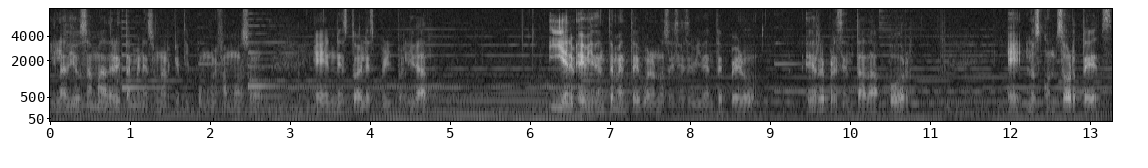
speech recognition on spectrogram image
y la diosa madre también es un arquetipo muy famoso en esto de la espiritualidad y evidentemente, bueno no sé si es evidente, pero es representada por eh, los consortes,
